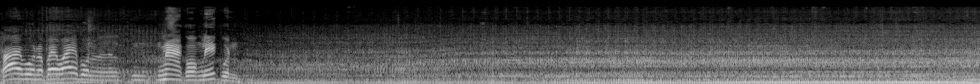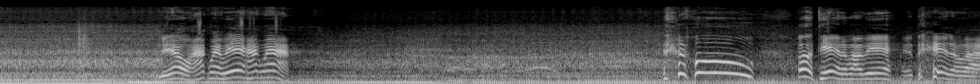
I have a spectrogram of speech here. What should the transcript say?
ไปบนไปไว้บนหน้ากองเล็กบนเลี้ยวหักแม่เว้หักแม่โอ้เท่นะมาเว้เท่นะมา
